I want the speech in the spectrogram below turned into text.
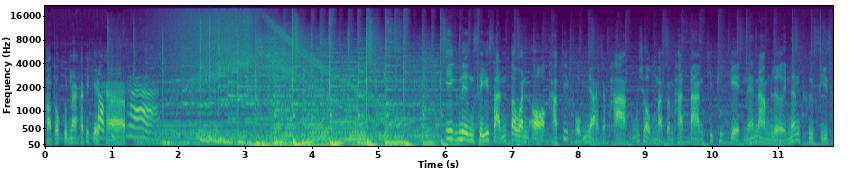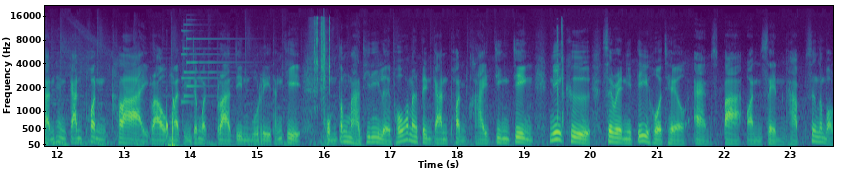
ขอบพระคุณมากครับพี่เกศขอบคคุณรับ ค่ะ อีกหนึ่งสีสันตะวันออกครับที่ผมอยากจะพาคุณผู้ชมมาสัมผัสตามที่พี่เกดแนะนำเลย นั่นคือสีสันแห่งการผ่อนคลาย เรามาถึงจังหวัดปราจีนบุรีทั้งที ผมต้องมาที่นี่เลย เพราะว่ามันเป็นการผ่อนคลายจริง ๆ นี่คือ Serenity Hotel and Spa Onsen ครับ ซึ่งต้องบอก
